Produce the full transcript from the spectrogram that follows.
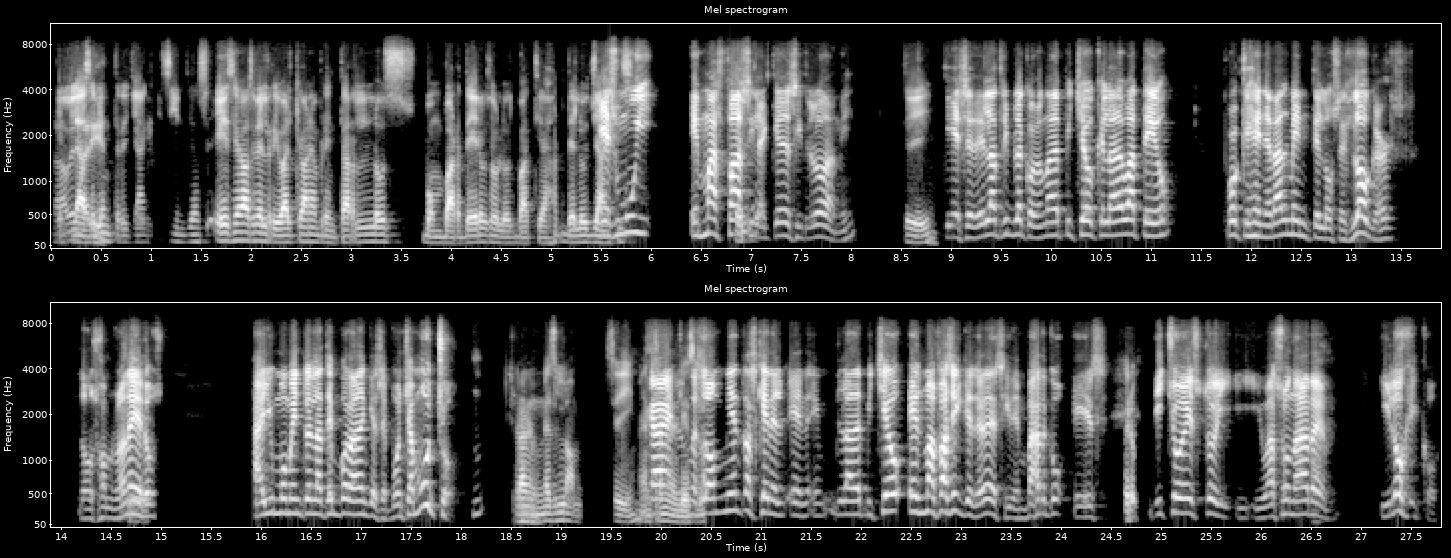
la serie entre Yankees y Indians, ese va a ser el rival que van a enfrentar los bombarderos o los bateadores de los Yankees. Es muy, es más fácil, hay que decirlo, Dani, sí. que se dé la triple corona de picheo que la de bateo, porque generalmente los sluggers, los hombroneros, hay un momento en la temporada en que se poncha mucho. Claro, en un slump. Sí, en un slump, mientras que en, la de picheo es más fácil que se dé. Sin embargo, es dicho esto y, va a sonar eh, ilógico,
